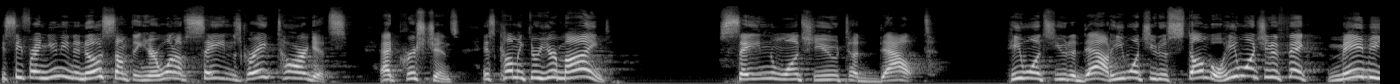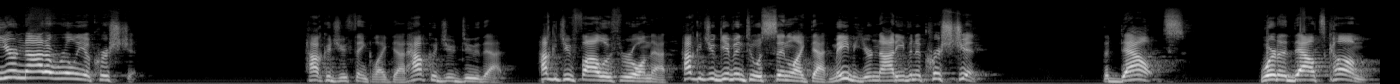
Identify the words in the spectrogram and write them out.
You see, friend, you need to know something here. One of Satan's great targets at Christians is coming through your mind. Satan wants you to doubt he wants you to doubt. He wants you to stumble. He wants you to think, maybe you're not a, really a Christian. How could you think like that? How could you do that? How could you follow through on that? How could you give into a sin like that? Maybe you're not even a Christian. The doubts. Where do the doubts come?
